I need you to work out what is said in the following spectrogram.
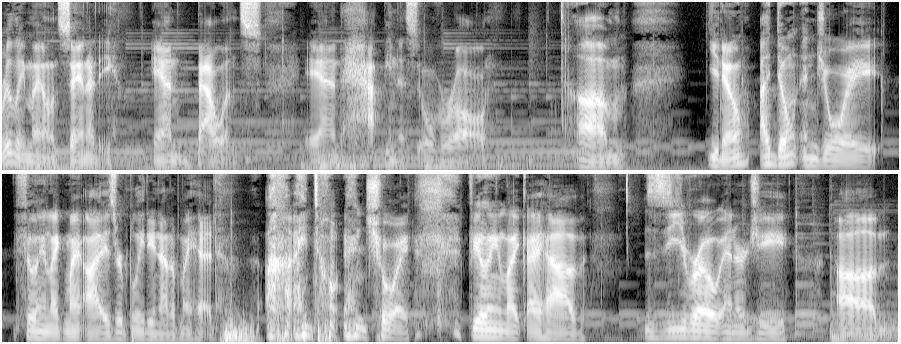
really my own sanity and balance and happiness overall. Um, you know, I don't enjoy feeling like my eyes are bleeding out of my head. I don't enjoy feeling like I have zero energy. Um,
